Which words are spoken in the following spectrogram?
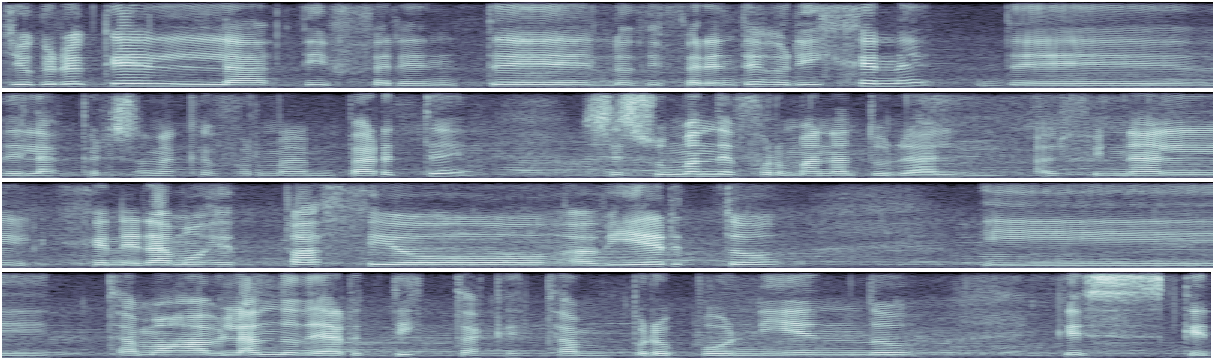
Yo creo que las diferentes, los diferentes orígenes de, las personas que forman parte se suman de forma natural. Al final generamos espacios abiertos y estamos hablando de artistas que están proponiendo, que,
